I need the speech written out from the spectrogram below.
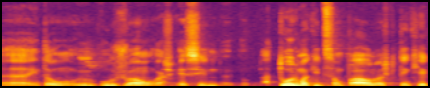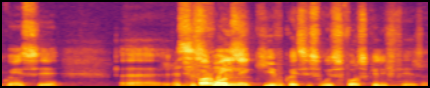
Uh, então o, o, João, esse, a turma aqui de São Paulo, acho que tem que reconhecer uh, de forma inequívoca esse, o esforço que ele fez. Né?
